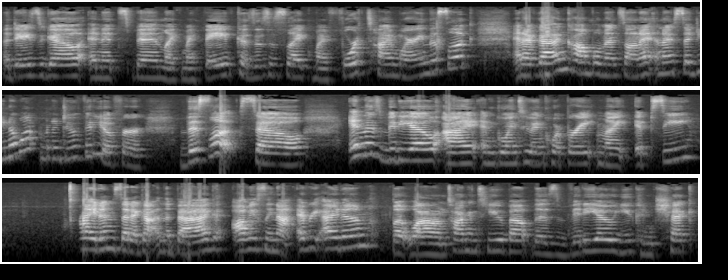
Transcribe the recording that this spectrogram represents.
a days ago and it's been like my fave because this is like my fourth time wearing this look and I've gotten compliments on it and I said you know what? I'm going to do a video for this look. So in this video I am going to incorporate my Ipsy items that I got in the bag. Obviously not every item, but while I'm talking to you about this video, you can check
